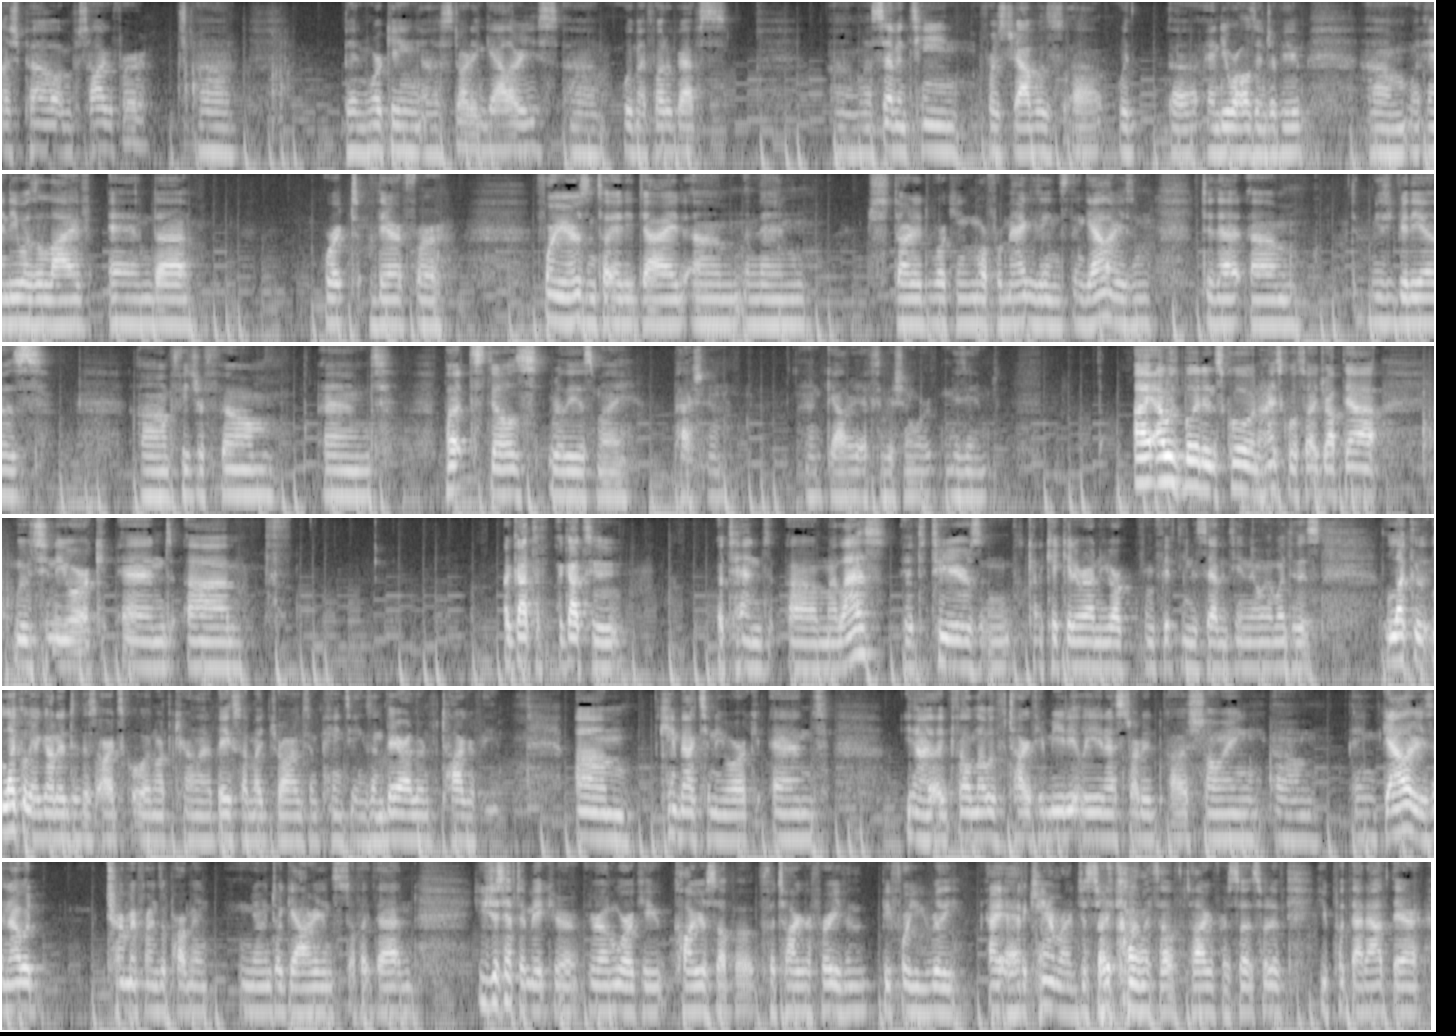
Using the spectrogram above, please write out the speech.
I'm a photographer. Uh, been working, uh, starting galleries uh, with my photographs. Um, when I was 17, first job was uh, with uh, Andy Warhol's interview um, when Andy was alive and worked there for four years until Andy died, um, and then started working more for magazines than galleries and did that um, music videos, um, feature film, and but stills really is my passion and gallery exhibition work, museums. I, I was bullied in school in high school, so I dropped out, moved to New York, and um, I got to I got to attend uh, my last uh, two years and kind of kick it around New York from 15 to 17. And I went to this. Luckily, luckily, I got into this art school in North Carolina based on my drawings and paintings, and there I learned photography. Um, came back to New York, and you know I fell in love with photography immediately, and I started uh, showing um, in galleries, and I would turn my friend's apartment, you know, into a gallery and stuff like that, and you just have to make your, your own work. You call yourself a photographer even before you really. I had a camera. I just started calling myself a photographer. So sort of you put that out there,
